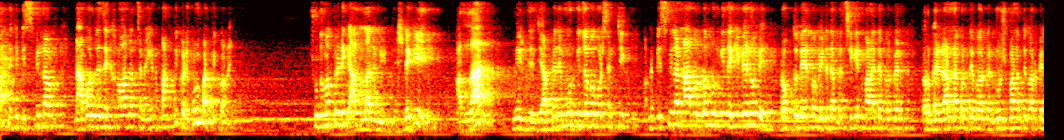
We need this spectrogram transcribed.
আপনি যে বিসমিল্লা না বললে যে খাওয়া যাচ্ছে না, এখানে পার্থক্যটা কোনো পার্থক্য নাই। শুধুমাত্র এটা কি আল্লাহর নির্দেশ? এটা কি আল্লাহর নির্দেশ যে আপনি যে মুরগি জবা করছেন, ঠিক। আপনি বিসমিল্লা না বললেও মুরগি দেখি বের হবে, রক্ত বের হবে, এটাতে আপনি চিকেন বানাতে পারবেন, তরকারি রান্না করতে পারবেন, রুশ বানাতে পারবেন,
